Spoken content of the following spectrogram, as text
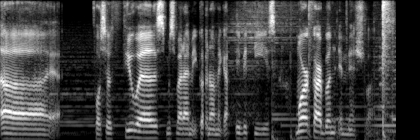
uh, fossil fuels, mas marami economic activities, more carbon emissions.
